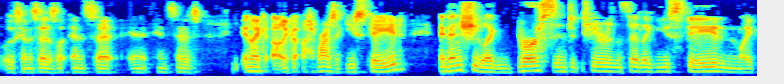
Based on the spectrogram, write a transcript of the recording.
looks at him and says and said and, and says and like like surprised like you stayed and then she like bursts into tears and said like you stayed and like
